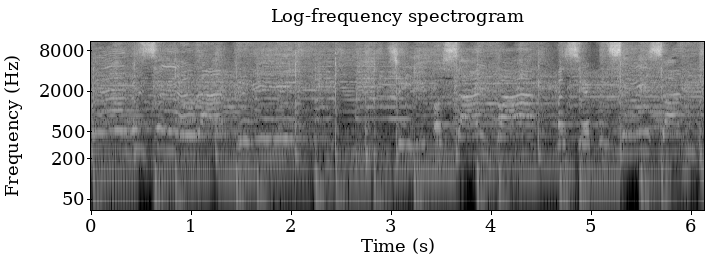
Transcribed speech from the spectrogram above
มือเป็นเสื้อราตรีจะหยิบเอาสายฟ้ามาเสียเป็นสีสัน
